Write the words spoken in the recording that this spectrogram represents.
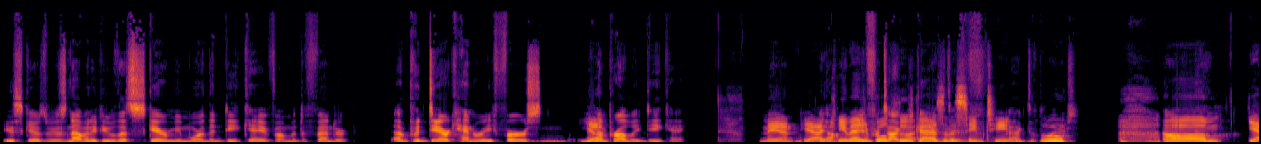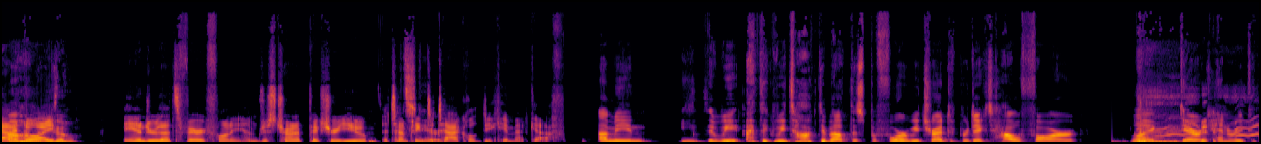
He scares me. There's not many people that scare me more than DK if I'm a defender. I put Derrick Henry first, yep. and then probably DK. Man, yeah. Yeah, Can you imagine if both those guys on the same team? Active players. Oh, um, no. yeah, Oh, no, I, no. Andrew, that's very funny. I'm just trying to picture you attempting to tackle DK Metcalf. I mean, we I think we talked about this before. We tried to predict how far like Derrick Henry could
